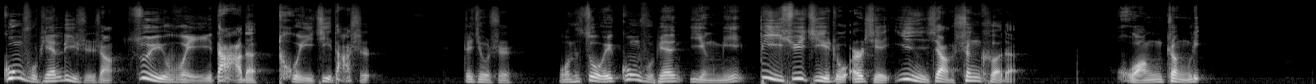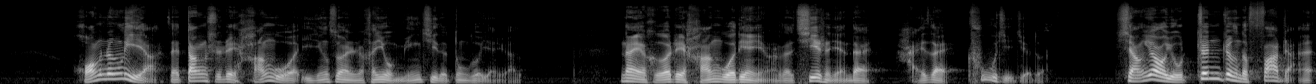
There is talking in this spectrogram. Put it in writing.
功夫片历史上最伟大的腿技大师。这就是我们作为功夫片影迷必须记住而且印象深刻的黄正利。黄正利啊，在当时这韩国已经算是很有名气的动作演员了。奈何这韩国电影在七十年代还在初级阶段，想要有真正的发展，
